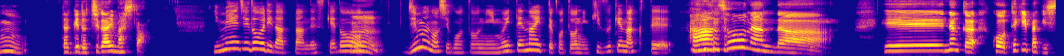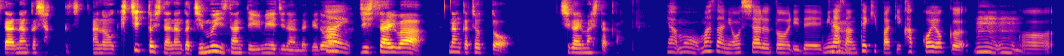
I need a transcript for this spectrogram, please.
うん、だけど違いました？イメージ通りだったんですけど、うん。ジムの仕事に向いてないってことに気づけなくて、ああ、そうなんだ。へえ、なんかこうテキパキしたなんかしゃあのきちっとしたなんか事務員さんっていうイメージなんだけど、はい実際はなんかちょっと違いましたか？いやもうまさにおっしゃる通りで皆さうんんテキパキかっこよく、うんうん。こう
